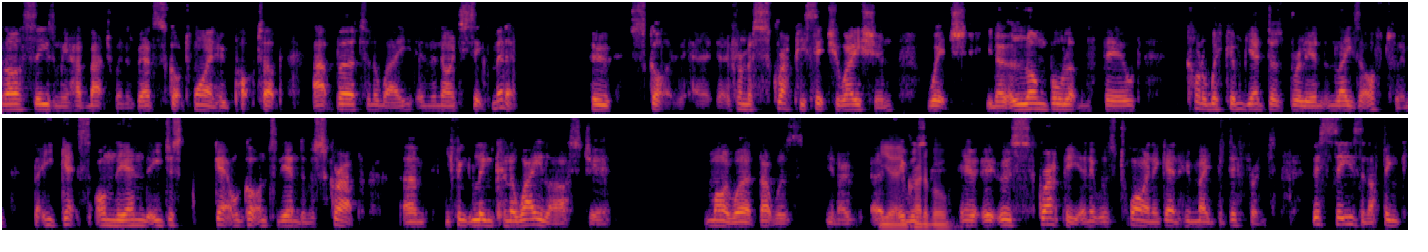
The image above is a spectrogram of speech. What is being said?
last season we had match winners. We had Scott Twine who popped up at Burton away in the 96th minute, who Scott uh, from a scrappy situation, which you know a long ball up the field. Connor Wickham, yeah, does brilliant and lays it off to him, but he gets on the end. He just get got onto the end of a scrap. Um, you think Lincoln away last year? My word, that was you know, uh, yeah, it incredible. Was, it, it was scrappy, and it was Twine again who made the difference. This season, I think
